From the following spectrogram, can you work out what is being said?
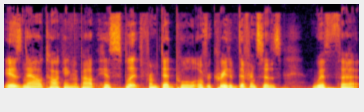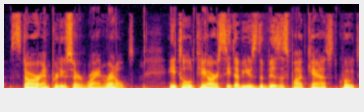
is now talking about his split from Deadpool over creative differences with uh, star and producer Ryan Reynolds. He told KRCW's The Business Podcast, quote,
